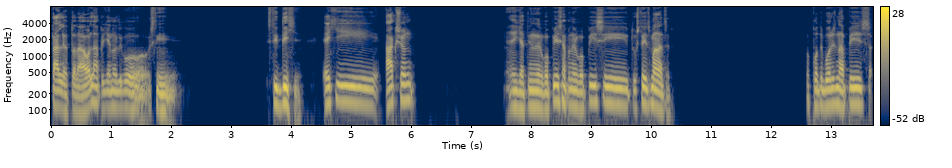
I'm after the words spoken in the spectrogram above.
τα λέω τώρα όλα, πηγαίνω λίγο στη, στην τύχη. Έχει action ε, για την ενεργοποίηση, απενεργοποίηση του Stage Manager. Οπότε μπορείς να πεις,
